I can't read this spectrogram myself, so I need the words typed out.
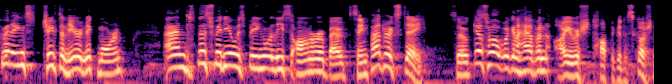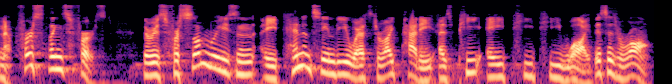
Greetings, Chieftain here, Nick Moran, and this video is being released on or about St. Patrick's Day. So guess what? We're going to have an Irish topic of discussion. Now, first things first, there is for some reason a tendency in the US to write Paddy as P-A-T-T-Y. This is wrong.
